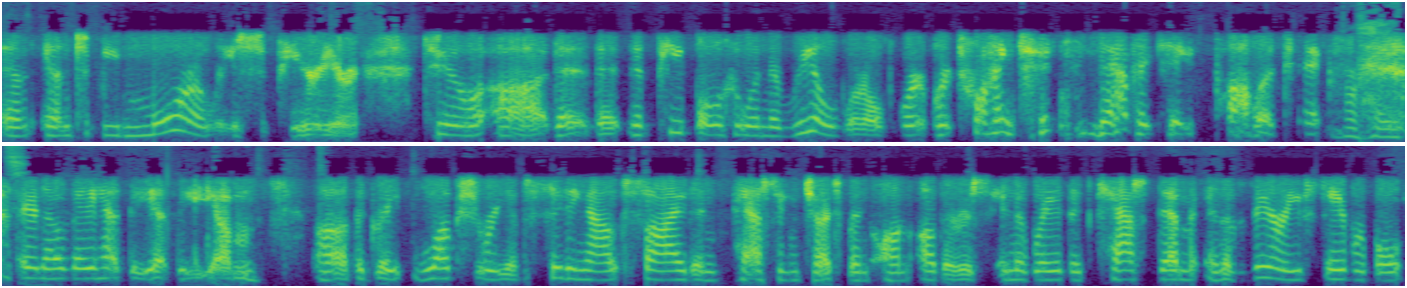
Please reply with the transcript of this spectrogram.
and, and to be morally superior to uh, the, the, the people who in the real world were, were trying to navigate politics. Right. You know, they had the the um, uh, the great luxury of sitting outside and passing judgment on others in a way that cast them in a very favorable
